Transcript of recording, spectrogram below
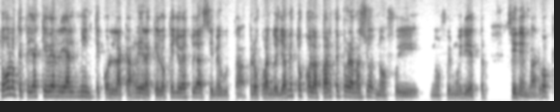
todo lo que tenía que ver realmente con la carrera, que es lo que yo voy a estudiar, sí me gustaba. Pero cuando ya me tocó la parte de programación, no fui, no fui muy diestro. Sin embargo, ok.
